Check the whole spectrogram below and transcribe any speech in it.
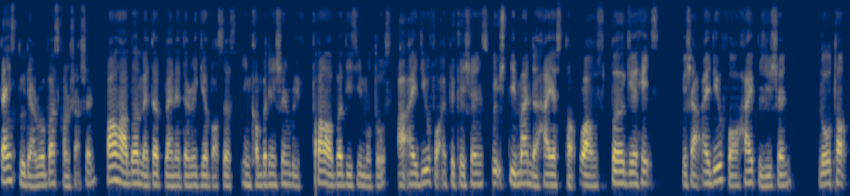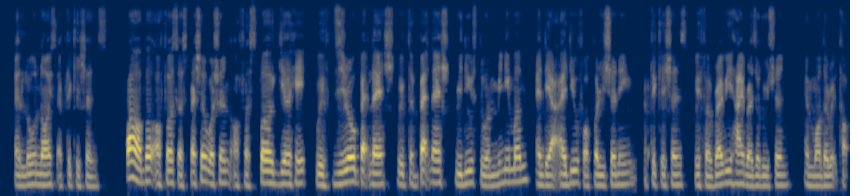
Thanks to their robust construction, FAULHABER metal planetary gearboxes in combination with FAULHABER DC motors are ideal for applications which demand the highest torque, while spur gearheads, which are ideal for high precision, low torque, and low noise applications. FAULHABER offers a special version of a spur gearhead with zero backlash with the backlash reduced to a minimum and they are ideal for positioning applications with a very high resolution and moderate torque.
